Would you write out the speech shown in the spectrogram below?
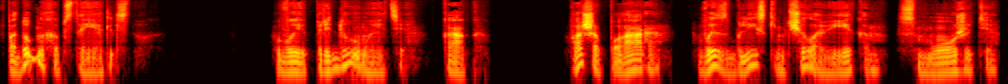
в подобных обстоятельствах. Вы придумаете, как ваша пара, вы с близким человеком сможете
